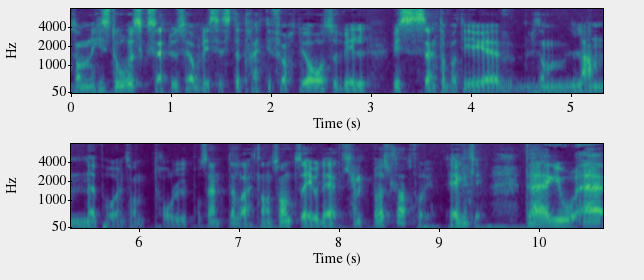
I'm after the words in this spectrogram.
sånn historisk sett, du ser på de siste 30-40 årene, så vil hvis Senterpartiet liksom lander på en sånn 12 eller et eller annet sånt, så er jo det et kjemperesultat for dem, egentlig. Det er jo, eh,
